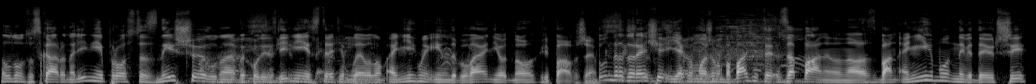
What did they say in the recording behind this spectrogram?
Луну Тускару на лінії просто знищує. Луна виходить з лінії з третім левелом Енігми і не добиває ні одного кріпа вже. Тундра, до речі, як ми можемо побачити, забанили на ластбан Енігму, не віддаючи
